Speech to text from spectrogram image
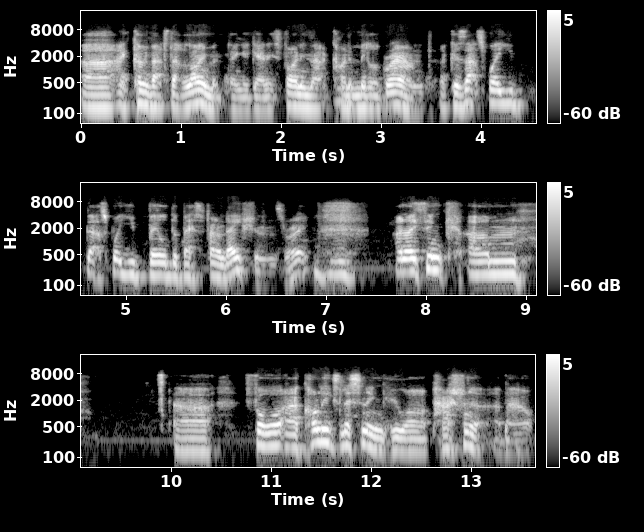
uh, and coming back to that alignment thing again, it's finding that kind of middle ground because that's where you that's where you build the best foundations, right? Mm-hmm. And I think um, uh, for our colleagues listening who are passionate about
